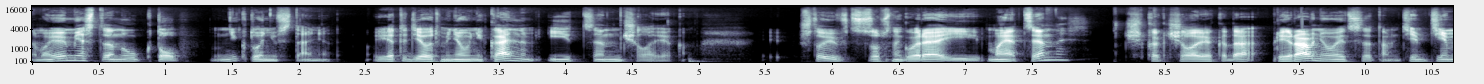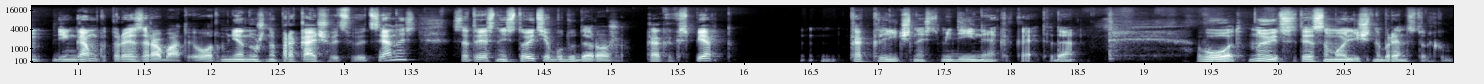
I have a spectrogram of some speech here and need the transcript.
На мое место, ну, кто? Никто не встанет. И это делает меня уникальным и ценным человеком. Что, и, собственно говоря, и моя ценность как человека, да, приравнивается там тем, тем деньгам, которые я зарабатываю. Вот мне нужно прокачивать свою ценность, соответственно, и стоить я буду дороже. Как эксперт, как личность медийная какая-то, да. Вот. Ну и, соответственно, мой личный бренд столько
